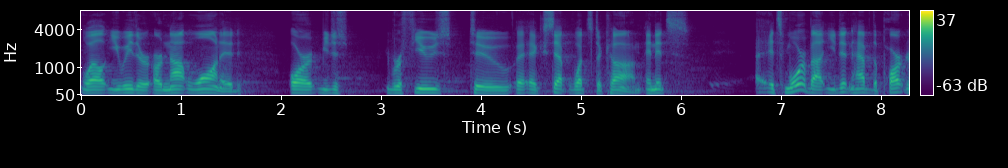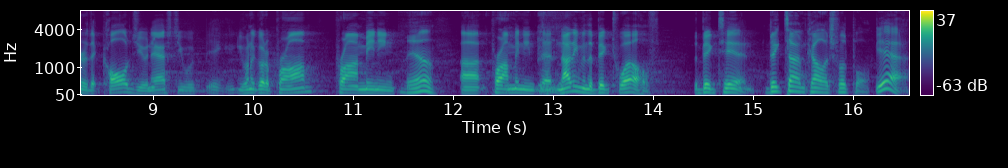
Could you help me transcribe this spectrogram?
well, you either are not wanted, or you just refuse to uh, accept what's to come, and it's it's more about you didn't have the partner that called you and asked you, you want to go to prom? Prom meaning Yeah. uh, prom meaning uh, not even the Big Twelve, the Big Ten. Big time college football. Yeah,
